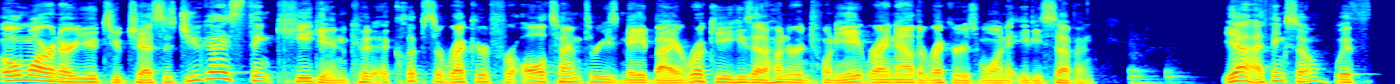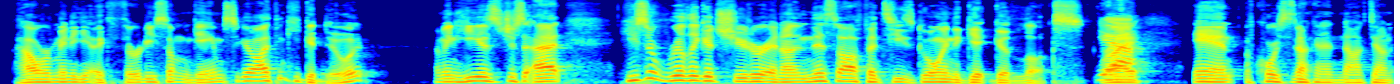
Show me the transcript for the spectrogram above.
Omar in our YouTube chat says, Do you guys think Keegan could eclipse the record for all time threes made by a rookie? He's at 128 right now. The record is 187. Yeah, I think so. With however many, like 30 something games to go, I think he could do it. I mean, he is just at, he's a really good shooter. And in this offense, he's going to get good looks. Yeah. Right. And of course, he's not going to knock down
